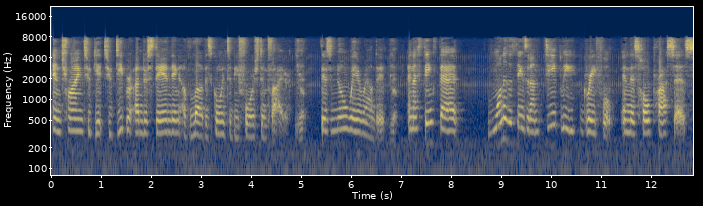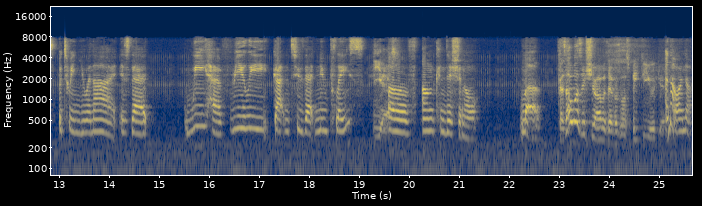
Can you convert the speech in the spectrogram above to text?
and trying to get to deeper understanding of love is going to be forged in fire. Yeah. There's no way around it. Yeah. And I think that one of the things that I'm deeply grateful in this whole process between you and I is that we have really gotten to that new place Yes. of unconditional love. Because I wasn't sure I was ever going to speak to you again. I know, I know.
